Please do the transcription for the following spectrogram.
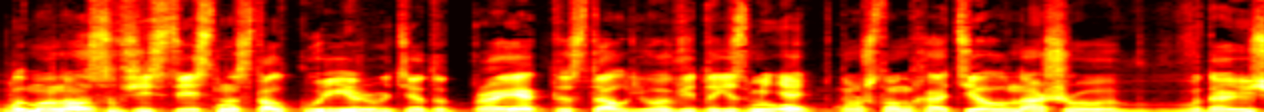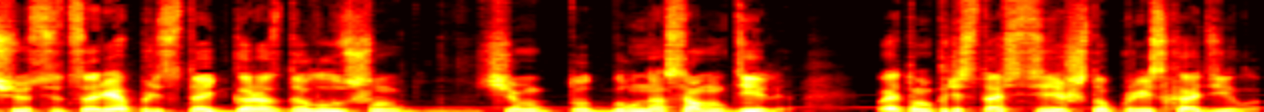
Ломоносов, естественно, стал курировать этот проект и стал его видоизменять, потому что он хотел нашего выдающегося царя представить гораздо лучшим, чем тот был на самом деле. Поэтому представьте себе, что происходило.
